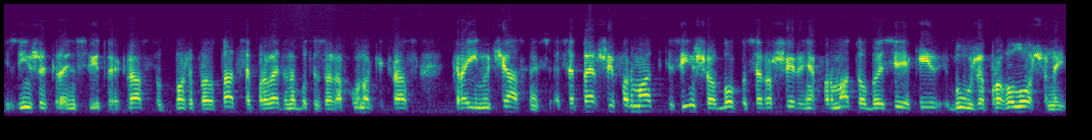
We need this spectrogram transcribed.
із інших країн світу. Якраз тут може провокація проведена бути за рахунок якраз країн-учасниць. Це перший формат. З іншого боку, це розширення формату ОБСЄ, який був вже проголошений,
